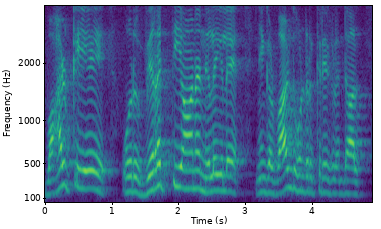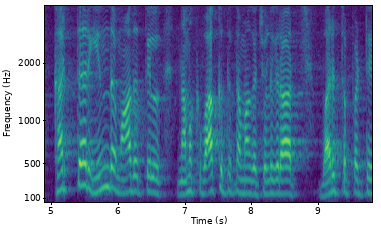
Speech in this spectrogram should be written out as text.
வாழ்க்கையே ஒரு விரக்தியான நிலையில் நீங்கள் வாழ்ந்து கொண்டிருக்கிறீர்கள் என்றால் கர்த்தர் இந்த மாதத்தில் நமக்கு வாக்குத்தத்தமாக சொல்லுகிறார் வருத்தப்பட்டு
